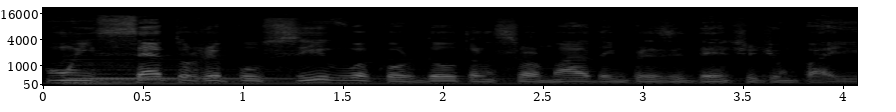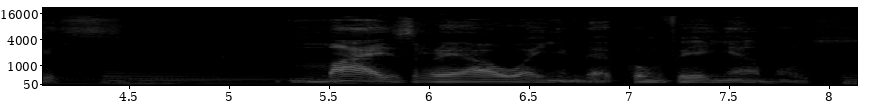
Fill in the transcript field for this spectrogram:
um inseto repulsivo acordou transformado em presidente de um país. Mais real ainda, convenhamos.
